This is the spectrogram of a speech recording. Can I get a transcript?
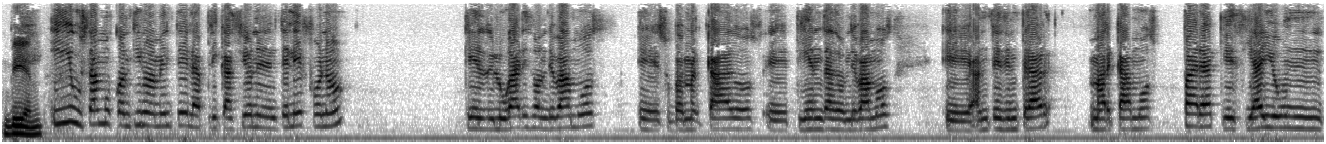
Bien. Y usamos continuamente la aplicación en el teléfono, que de lugares donde vamos, eh, supermercados, eh, tiendas donde vamos, eh, antes de entrar, marcamos para que si hay un,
